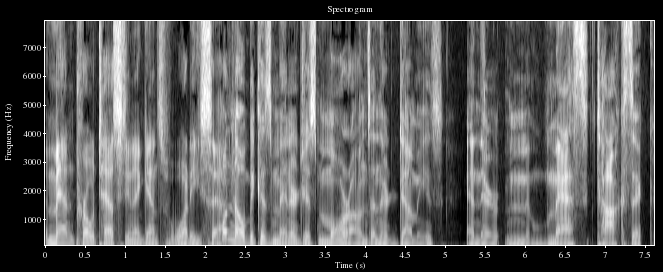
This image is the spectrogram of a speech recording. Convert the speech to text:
men protesting against what he said. Well, no, because men are just morons and they're dummies and they're mass toxic.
